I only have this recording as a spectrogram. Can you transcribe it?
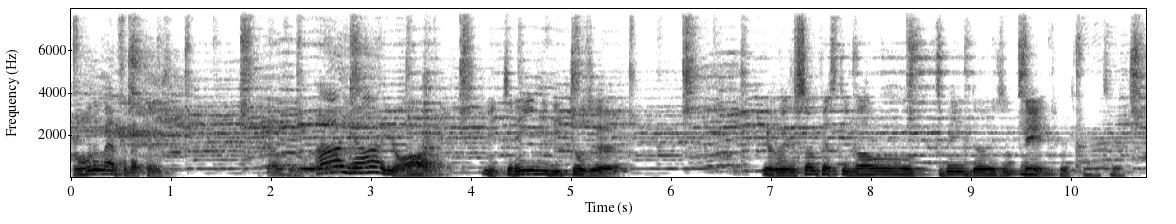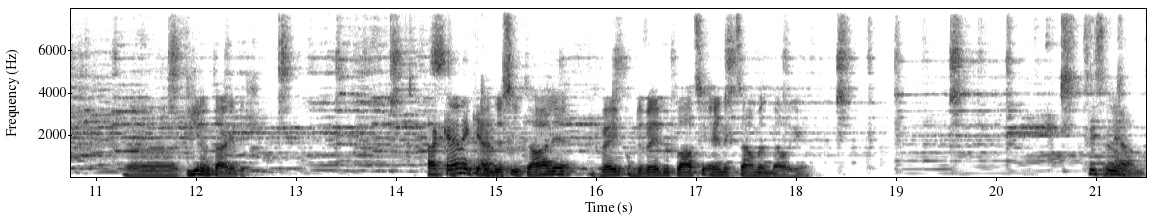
Horen de mensen dat thuis? Ah, ja, ja. I treni di Toseur. Eurovision Songfestival 2000. Nee, 2000. eh 84. Dat ken ik, Toen ja. is Italië op de vijfde plaats geëindigd samen met België. Siciliaan.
